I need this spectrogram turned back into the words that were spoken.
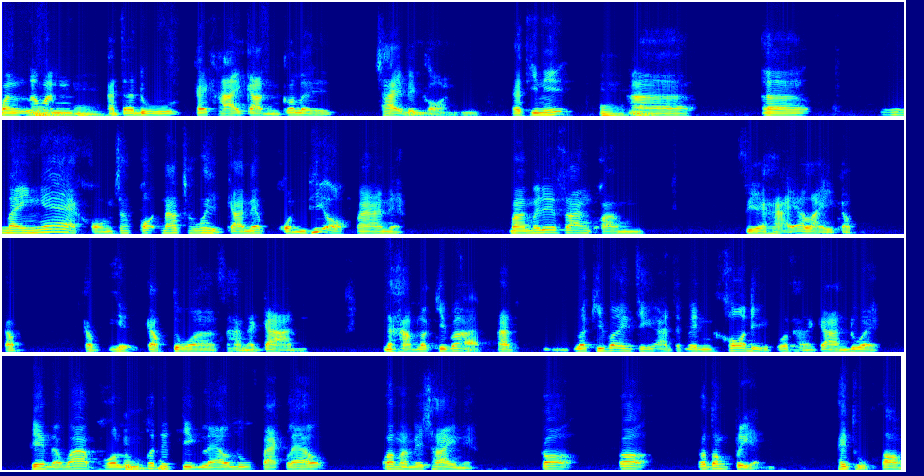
มันแล้วมันอาจจะดูคล้าย ๆ กันก็เลย ใช้ไปก่อน แต่ทีนี้เอ่อในแง่ของเฉพาะนับเฉพาะเหตุการณ์เนี้ยผลที่ออกมาเนี่ย มันไม่ได้สร้างความเสียหายอะไรกับกับกับกับตัวสถานการณ์นะครับเราคิดว่าครับอาจเราคิดว่าจริงๆ อาจจะเป็นข้อดีกับตัวสถานการณ์ด้วย เพียงแต่ว่าพอรู้อืมข้อเท็จจริงแล้วรู้แฟกต์แล้ว ว่ามันไม่ใช่เนี่ย ก็ก็ก็ต้องเปลี่ยนให้ถูกต้อง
